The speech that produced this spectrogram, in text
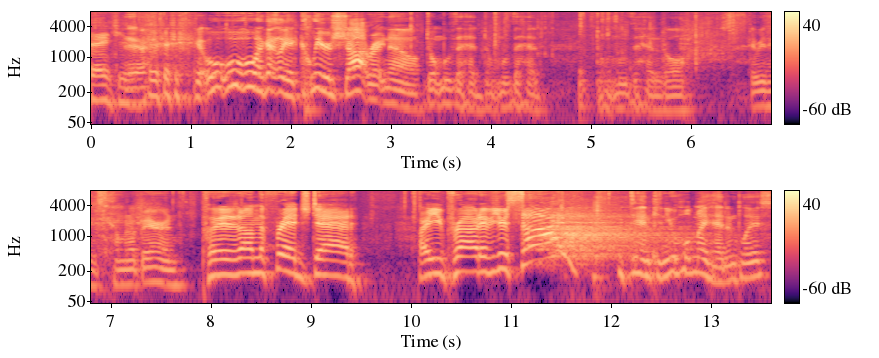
Thank you. There. Okay, Ooh, ooh, ooh! I got like a clear shot right now. Don't move the head. Don't move the head. Don't move the head at all. Everything's coming up, Arin. Put it on the fridge, Dad. Are you proud of your son? Dan, can you hold my head in place?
